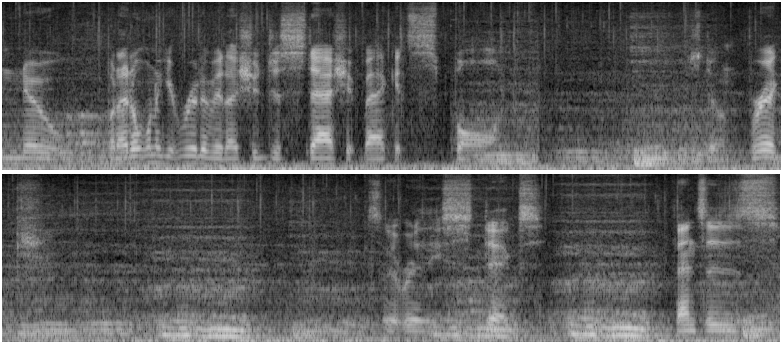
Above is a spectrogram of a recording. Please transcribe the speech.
No. But I don't want to get rid of it. I should just stash it back at spawn. Stone brick. Let's get rid of these sticks. Fences.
